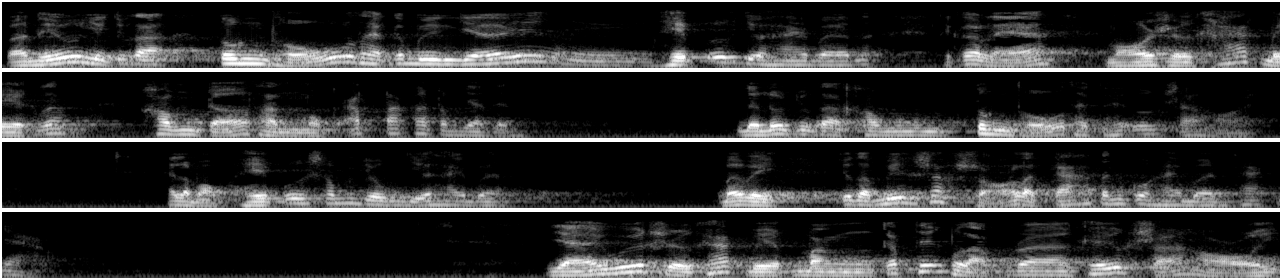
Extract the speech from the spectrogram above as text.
Và nếu như chúng ta tuân thủ theo cái biên giới hiệp ước giữa hai bên đó, thì có lẽ mọi sự khác biệt đó không trở thành một áp tắc ở trong gia đình. Đến lúc chúng ta không tuân thủ theo cái ước xã hội hay là một hiệp ước sống chung giữa hai bên. Bởi vì chúng ta biết rất rõ là cá tính của hai bên khác nhau. Giải quyết sự khác biệt bằng cách thiết lập ra khế ước xã hội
